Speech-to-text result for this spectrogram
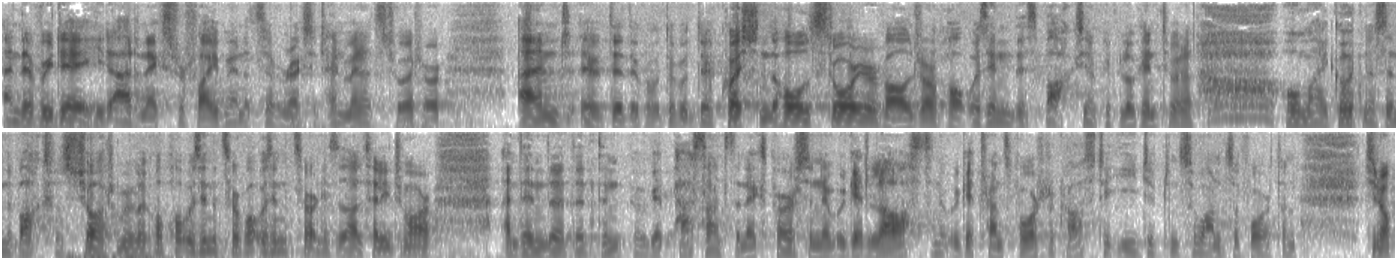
and every day he'd add an extra five minutes or an extra ten minutes to it, or and uh, the, the, the, the, question, the whole story revolved around what was in this box. You know, people look into it and, oh, oh my goodness, and the box was shut. And we were like, oh, what was in it, sir? What was in it, sir? And he says, I'll tell you tomorrow. And then, the, the, then it would get passed on to the next person, it would get lost, and it would get transported across to Egypt, and so on and so forth. And, you know,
